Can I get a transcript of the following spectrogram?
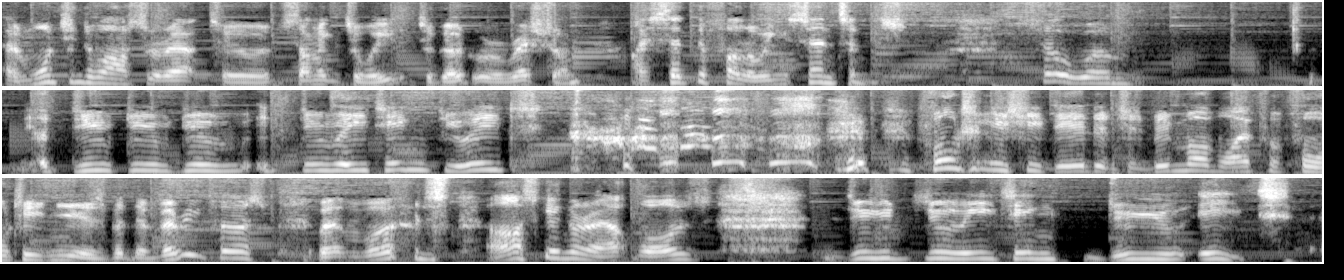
and wanting to ask her out to something to eat, to go to a restaurant, I said the following sentence: "So, um, do you do you, do do eating? Do you eat?" Fortunately, she did, and she's been my wife for 14 years. But the very first words asking her out was, "Do you do eating? Do you eat?"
